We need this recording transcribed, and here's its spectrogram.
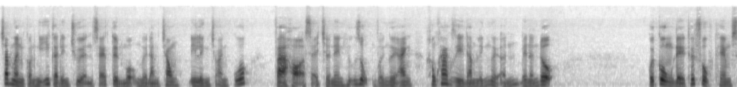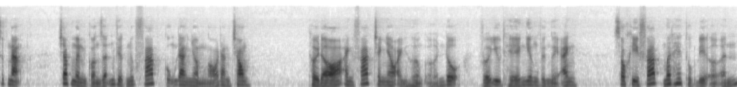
Chapman còn nghĩ cả đến chuyện sẽ tuyển mộ người đằng trong đi lính cho Anh Quốc và họ sẽ trở nên hữu dụng với người Anh không khác gì đám lính người Ấn bên Ấn Độ. Cuối cùng để thuyết phục thêm sức nặng, Chapman còn dẫn việc nước Pháp cũng đang nhòm ngó đằng trong. Thời đó Anh Pháp tranh nhau ảnh hưởng ở Ấn Độ với ưu thế nghiêng về người Anh. Sau khi Pháp mất hết thuộc địa ở Ấn,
